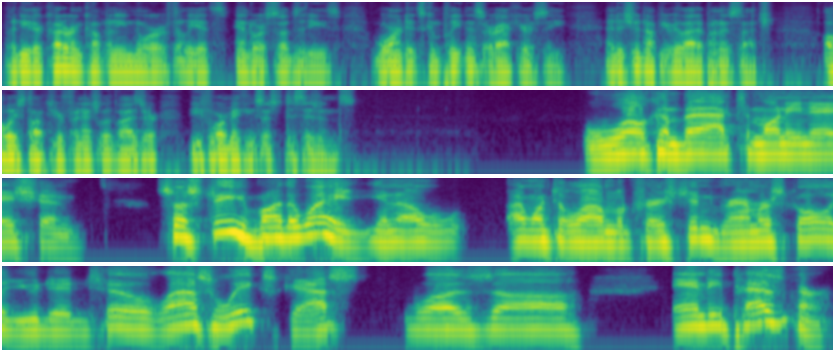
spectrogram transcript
but neither Cutter Company nor affiliates and or subsidies warrant its completeness or accuracy, and it should not be relied upon as such. Always talk to your financial advisor before making such decisions. Welcome back to Money Nation. So, Steve, by the way, you know, I went to Loudon Christian Grammar School. You did too. Last week's guest was uh, Andy Pesner.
